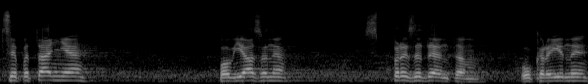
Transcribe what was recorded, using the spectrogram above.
Це питання пов'язане з президентом України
